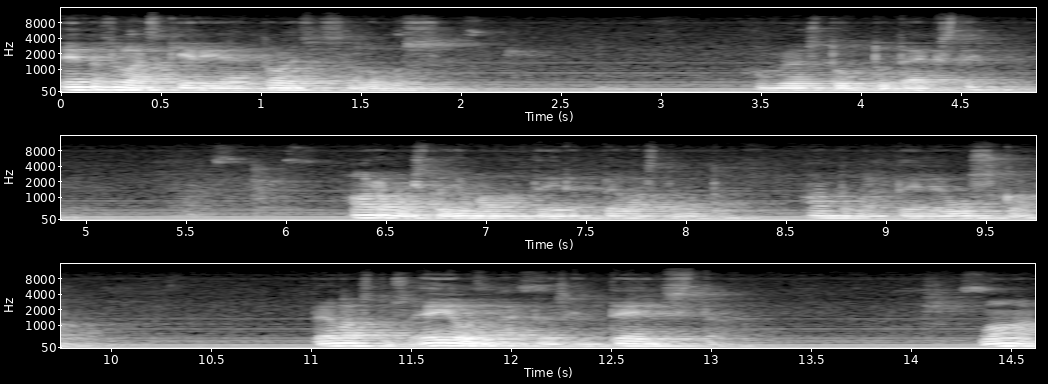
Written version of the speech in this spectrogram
Efesolaiskirjeen toisessa luvussa on myös tuttu teksti. Armosta Jumala on teidät pelastanut antamaan teille uskoa. Pelastus ei ole lähtöisin teistä, vaan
